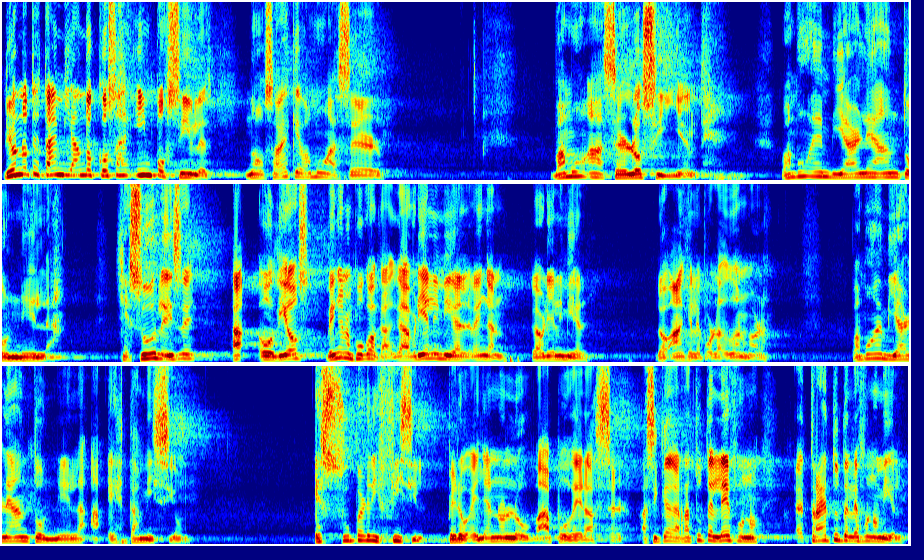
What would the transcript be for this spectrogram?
Dios no te está enviando cosas imposibles. No, ¿sabes qué vamos a hacer? Vamos a hacer lo siguiente. Vamos a enviarle a Antonella. Jesús le dice, ah, oh Dios, vengan un poco acá. Gabriel y Miguel, vengan. Gabriel y Miguel. Los ángeles, por la duda, hermano. Vamos a enviarle a Antonella a esta misión. Es súper difícil, pero ella no lo va a poder hacer. Así que agarra tu teléfono, eh, trae tu teléfono, Miguel.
